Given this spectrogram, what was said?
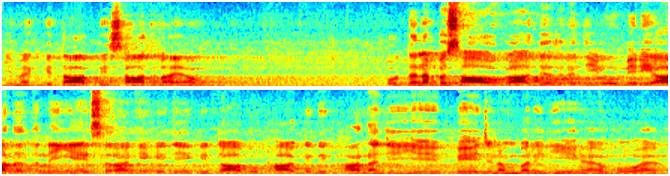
یہ میں کتاب بھی ساتھ لایا ہوں۔ ہوتا نا بساؤ کا عادت حضرت جی وہ میری عادت نہیں ہے اس طرح کی کہ جی کتاب اٹھا کے دکھانا جی یہ پیج نمبر یہ ہے، وہ ہے،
